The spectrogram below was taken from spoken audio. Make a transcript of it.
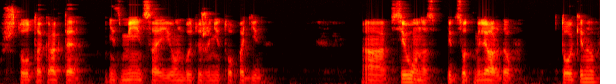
что-то как-то изменится, и он будет уже не топ-1. А, всего у нас 500 миллиардов токенов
